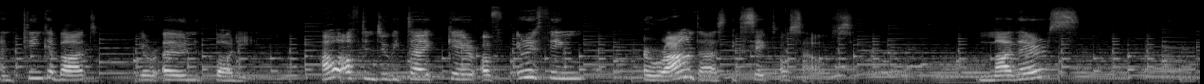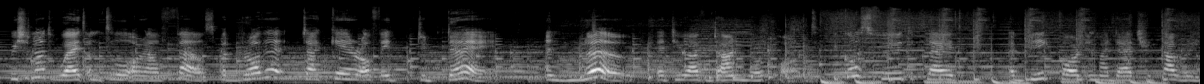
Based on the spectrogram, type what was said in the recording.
and think about your own body. How often do we take care of everything around us except ourselves? Mothers, we should not wait until our health fails, but rather take care of it today and know that you have done your part. Because food played a big part in my dad's recovery,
